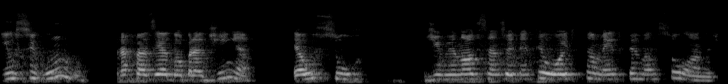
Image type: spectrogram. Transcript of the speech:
E o segundo, para fazer a dobradinha, é O Sur, de 1988, também do Fernando Solanas.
